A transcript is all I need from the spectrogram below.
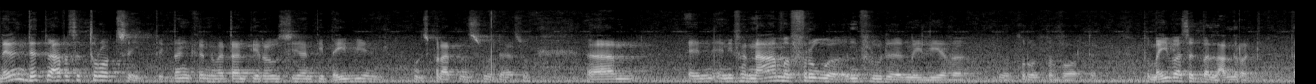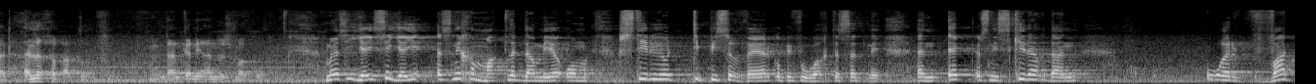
Nee, dit daar was 'n trotsheid. Ek dink aan wat Antie Rosie en die baby en ons praat net so daarso. Ehm um, en en die vername vroue invloede in my lewe groot geword het. Vir my was dit belangrik dat hulle gebak word. En dan kan nie anders maak kom. Maar as jy sê jy is nie gemaklik daarmee om stereotypiese werk op die verhoog te sit nie. En ek is nie skieurig dan oor wat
